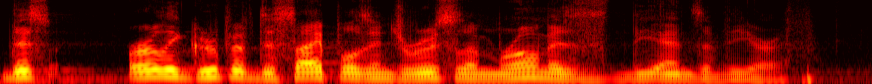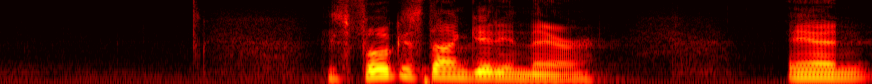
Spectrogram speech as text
this early group of disciples in Jerusalem, Rome is the ends of the earth. He's focused on getting there. And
